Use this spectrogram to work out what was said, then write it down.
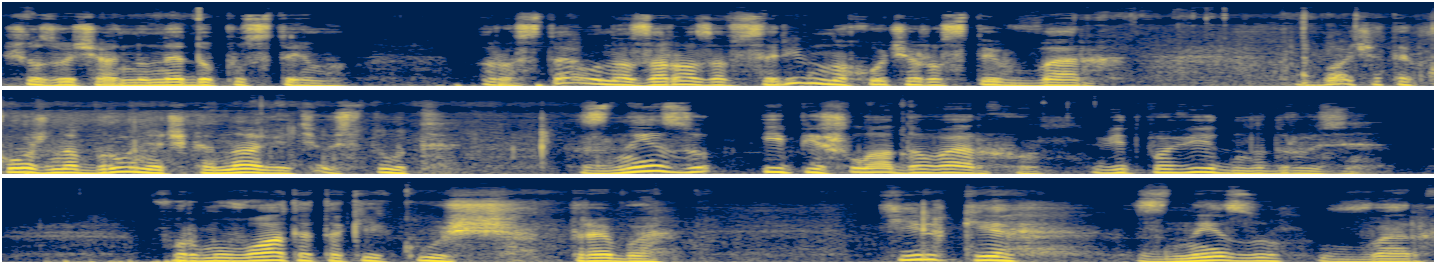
що звичайно недопустимо, росте, вона зараза все рівно хоче рости вверх. Бачите, кожна брунячка навіть ось тут знизу і пішла доверху. Відповідно, друзі формувати такий кущ треба тільки знизу вверх.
